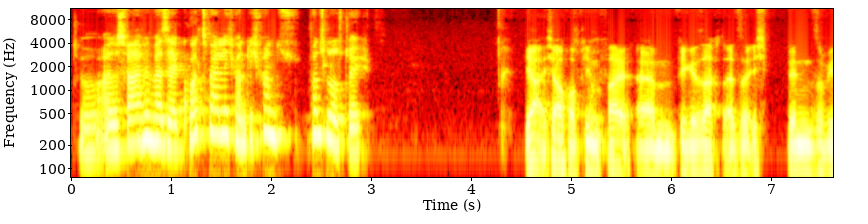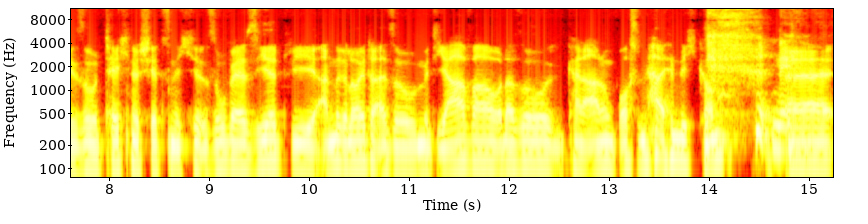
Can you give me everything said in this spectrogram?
So, also es war auf jeden Fall sehr kurzweilig und ich fand es lustig. Ja, ich auch auf jeden Fall. Ähm, wie gesagt, also ich bin sowieso technisch jetzt nicht so versiert wie andere Leute. Also mit Java oder so, keine Ahnung, brauchst du mir halt nicht kommen. nee. äh,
